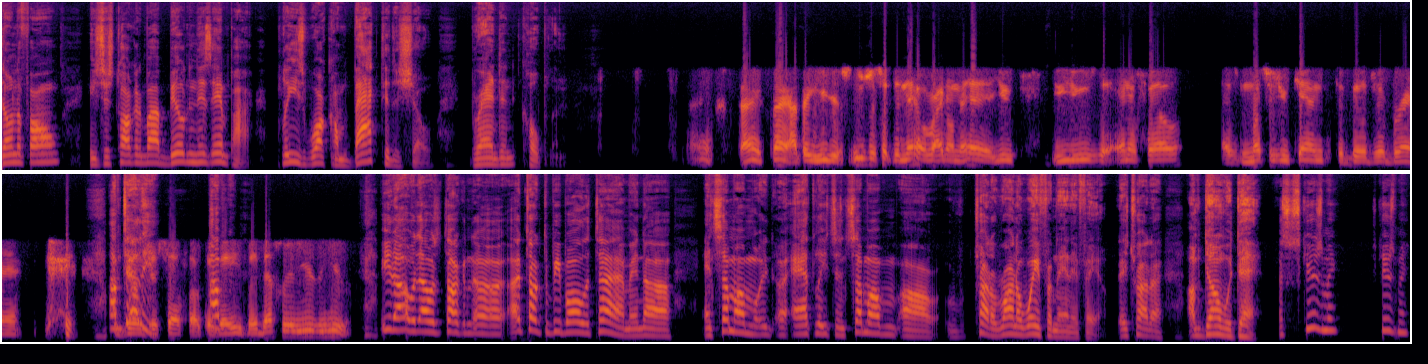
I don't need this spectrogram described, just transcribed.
on the phone. He's just talking about building his empire. Please welcome back to the show, Brandon Copeland. Thanks, thanks, thanks. I think you just you just hit the nail right on the head. You you use the NFL as much as you can to build your brand. I'm to telling you, yourself up because they they definitely using you. You know, I was I was talking. Uh, I talk to people all the time, and uh, and some of them are athletes, and some of them are try to run away from the NFL. They try to, I'm done with that. I said, excuse me, excuse me.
